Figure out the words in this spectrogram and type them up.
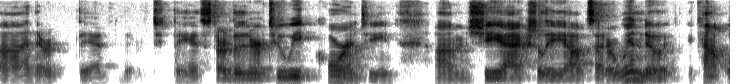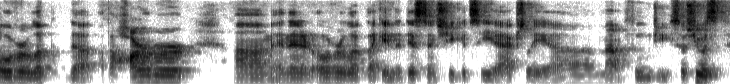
uh, and they were they had they had started their two week quarantine. Um, she actually outside her window it, it kind of overlooked the the harbor. Um, and then it overlooked like in the distance she could see actually uh, Mount Fuji. So she was,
